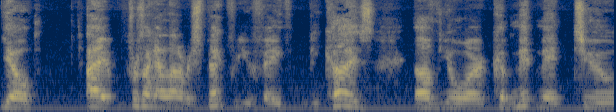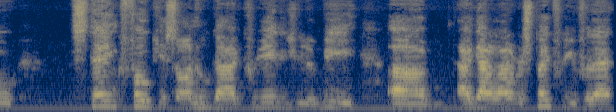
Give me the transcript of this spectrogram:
you know, I first I got a lot of respect for you, Faith, because of your commitment to staying focused on who God created you to be. Uh, I got a lot of respect for you for that.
